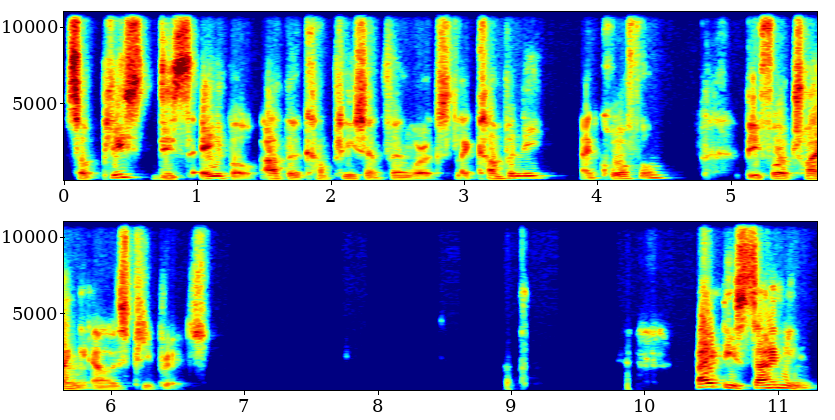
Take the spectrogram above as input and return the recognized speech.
So please disable other completion frameworks like Company and Corfu before trying LSP Bridge. By designing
